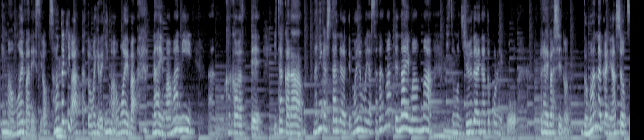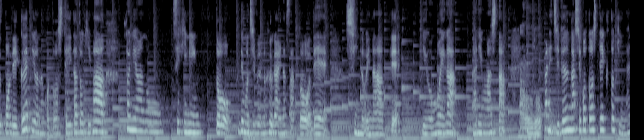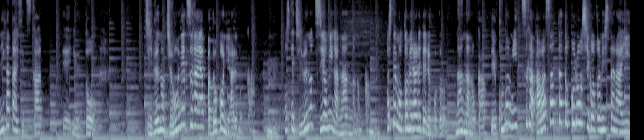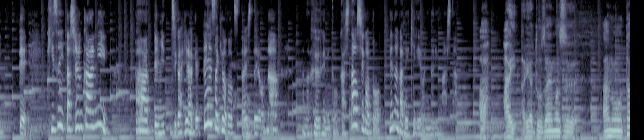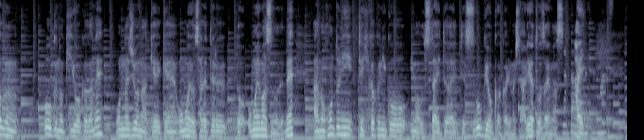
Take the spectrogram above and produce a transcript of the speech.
今思えばですよ。その時はあったと思うけど、今思えばないままに、あの、関わっていたから、何がしたいんだろうってもやもや定まってないまんま、人の重大なところにこう、プライバシーのど真ん中に足を突っ込んでいくっていうようなことをしていた時は、本当にあの、責任と、でも自分の不甲斐なさとで、しんどいなっていう思いがありました。なるほど。やっぱり自分が仕事をしていくときに何が大切かっていうと、自分の情熱がやっぱどこにあるのか、うんそして自分の強みが何なのかう、んそして求められていること何なのかっていう、この3つが合わさったところを仕事にしたらいいって気づいた瞬間に、バーって道が開けて、先ほどお伝えしたような、あの夫婦に特化したお仕事っていうのができるようになりました。あはいありがとうございます。あの多分多くの起業家がね同じような経験思いをされてると思いますのでねあの本当に的確にこう今お伝えいただいてすごくよくわかりましたありがとうございます。はい。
